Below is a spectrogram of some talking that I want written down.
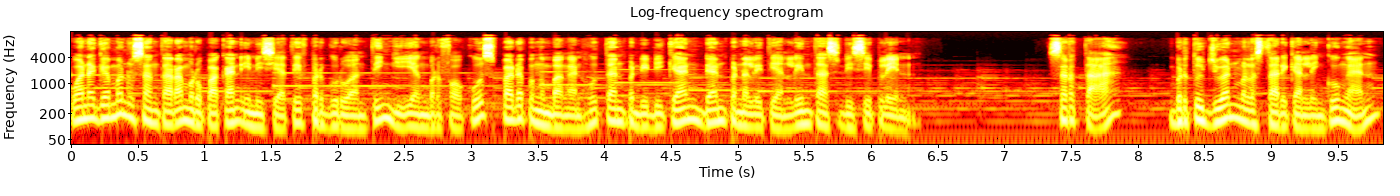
Wanagama Nusantara merupakan inisiatif perguruan tinggi yang berfokus pada pengembangan hutan pendidikan dan penelitian lintas disiplin. Serta, bertujuan melestarikan lingkungan,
